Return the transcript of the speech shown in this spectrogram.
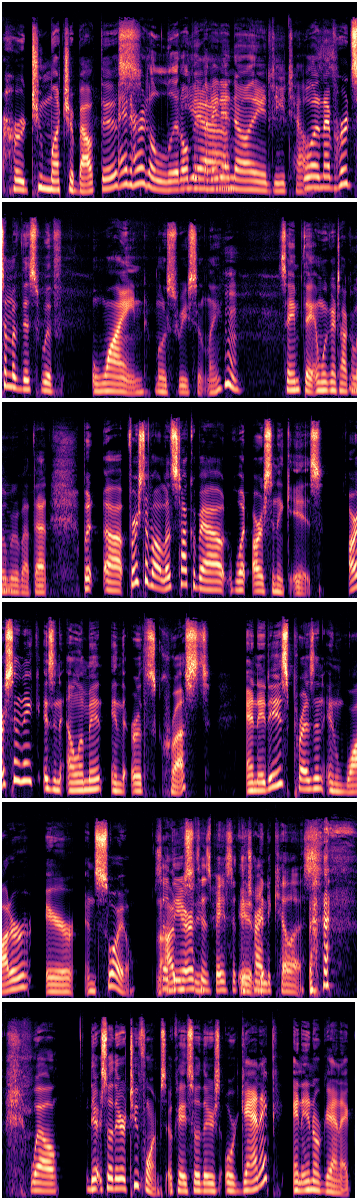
heard too much about this. I had heard a little bit, but I didn't know any details. Well, and I've heard some of this with wine most recently. Hmm. Same thing, and we're going to talk a little bit about that. But uh, first of all, let's talk about what arsenic is. Arsenic is an element in the Earth's crust, and it is present in water, air, and soil. so the earth is basically it- trying to kill us. well, there, so there are two forms. Okay, so there's organic and inorganic,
